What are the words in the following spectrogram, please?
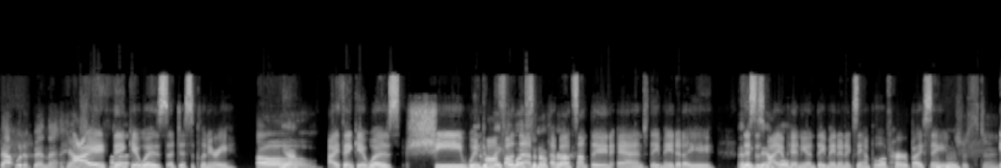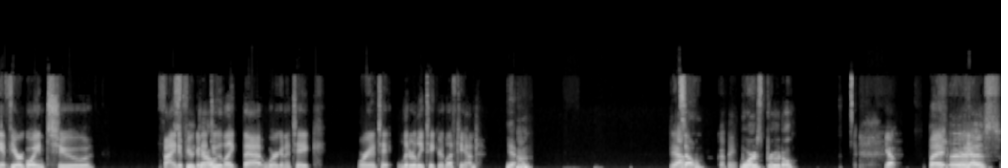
that would have been the hand. that I was think it was a disciplinary. Oh. yeah. I think it was she went off on them of her. about something and they made it a An this is my opinion. They made an example of her by saying Mhm. Interesting. if you're going to fine, if you're going to do like that, we're going to take we're going to take literally take your left hand. yeah. Yeah. So- could be. War's brutal. But sure yeah, is.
